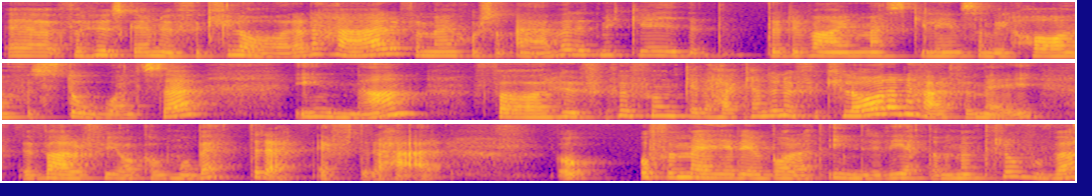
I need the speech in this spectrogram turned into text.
Eh, för hur ska jag nu förklara det här för människor som är väldigt mycket i the divine masculine, som vill ha en förståelse innan för hur, hur funkar det här? Kan du nu förklara det här för mig? Varför jag kommer må bättre efter det här. Och, och för mig är det bara ett inre vetande. Men prova,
